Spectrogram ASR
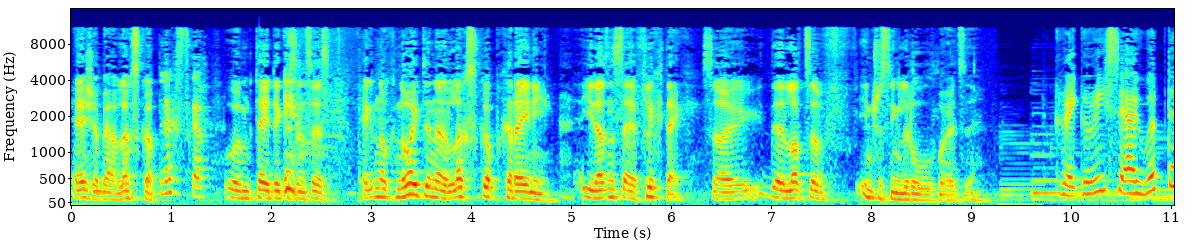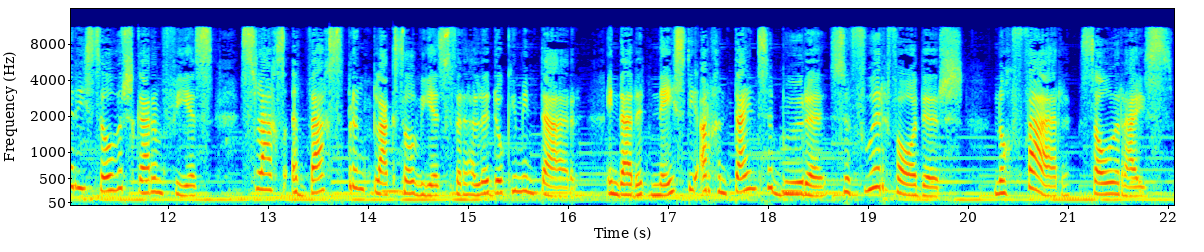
Airship, ja, lugskip. Lugskip. Oom Ted Dickinson sê ek het nog nooit in 'n lugskip gery nie. He doesn't say vliegtuig. So there are lots of interesting little words there. Gregory sê hy hoop dat die Silverskermfees slegs 'n wegspringplek sal wees vir hulle dokumentêr en dat dit nes die Argentynse boere se voorvaders nog ver sal reis.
